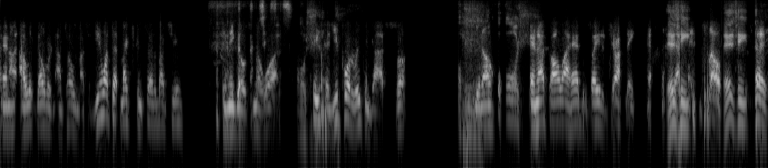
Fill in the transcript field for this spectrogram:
And I, I looked over and I told him, I said, you know what that Mexican said about you? And he goes, no what? Oh He said, you Puerto Rican guys suck. Oh, you know, Oh shit! and that's all I had to say to Johnny. There's heat. so, There's heat. hey,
